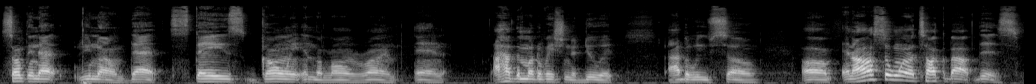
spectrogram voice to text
something that you know that stays going in the long run. And i have the motivation to do it. I believe so. Um, and i also want to talk about this.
